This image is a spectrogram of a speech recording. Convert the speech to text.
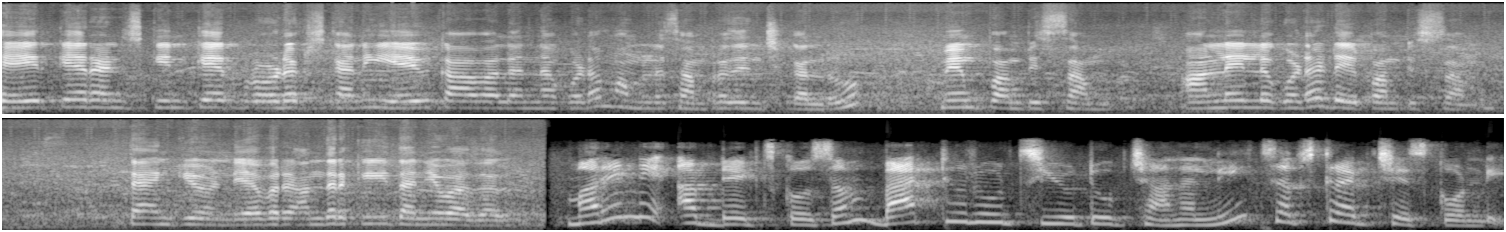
hair care and skin care products కానీ ఏవి కావాలన్నా కూడా మమ్మల్ని సంప్రదించగలరు. మేము పంపిస్తాము. ఆన్లైన్లో కూడా డే పంపిస్తాము. థ్యాంక్ యూ అండి. ఎవరి అందరికీ ధన్యవాదాలు. మరిన్ని అప్డేట్స్ కోసం బ్యాక్ టు రూట్స్ యూట్యూబ్ ఛానల్ని సబ్స్క్రైబ్ చేసుకోండి.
